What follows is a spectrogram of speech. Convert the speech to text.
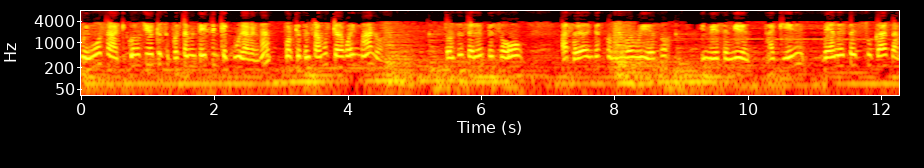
fuimos aquí con un señor que supuestamente dicen que cura, ¿verdad? Porque pensamos que algo hay malo. Entonces él empezó a hacer adentras conmigo y eso, y me dice, miren, aquí, vean, esta es su casa.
